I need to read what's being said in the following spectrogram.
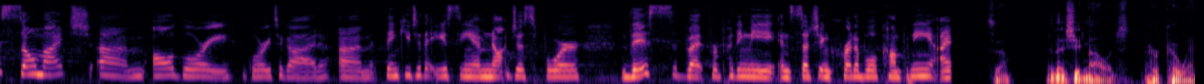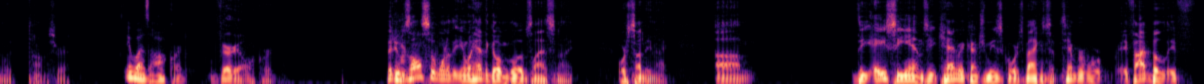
so much. Um, all glory, glory to God. Um, thank you to the ACM, not just for this, but for putting me in such incredible company. I So, and then she acknowledged her co-win with Thomas Rhett. It was awkward. Very awkward. But it was also one of the, you know, we had the Golden Globes last night or Sunday night. Um, the ACMs, the Academy of Country Music Awards, back in September, were, if I believe,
